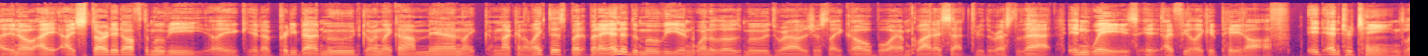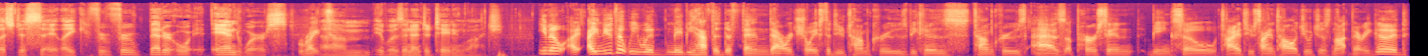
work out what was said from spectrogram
uh, you know, I I started off the movie like in a pretty bad mood, going like, oh man, like I'm not gonna like this. But but I ended the movie in one of those moods where I was just like, oh boy, I'm glad I sat through the rest of that. In ways, it, I feel like it paid off. It entertained, let's just say, like for for better or and worse. Right. Um, it was an entertaining watch. you know, I, I knew that we would maybe have to defend our choice to do Tom Cruise because Tom Cruise, as a person, being so tied to Scientology, which is not very good,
